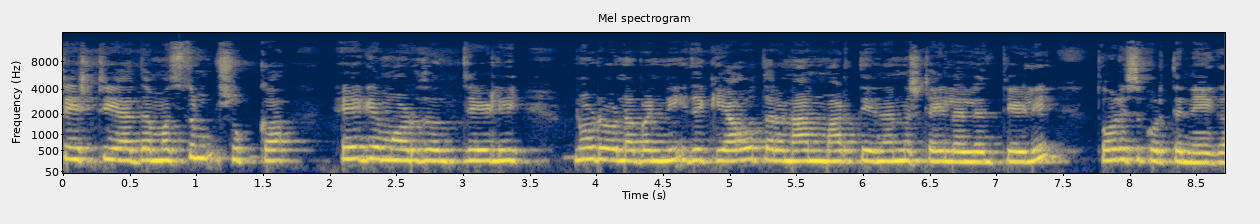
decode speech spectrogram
ಟೇಸ್ಟಿಯಾದ ಮಶ್ರೂಮ್ ಸುಕ್ಕ ಹೇಗೆ ಮಾಡೋದು ಅಂತೇಳಿ ನೋಡೋಣ ಬನ್ನಿ. ಇದಕ್ಕೆ ಯಾವ ಥರ ನಾನು ಮಾಡ್ತೇನೆ, ನನ್ನ ಸ್ಟೈಲಲ್ಲಿ ಅಂತೇಳಿ ತೋರಿಸಿಕೊಡ್ತೇನೆ ಈಗ.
